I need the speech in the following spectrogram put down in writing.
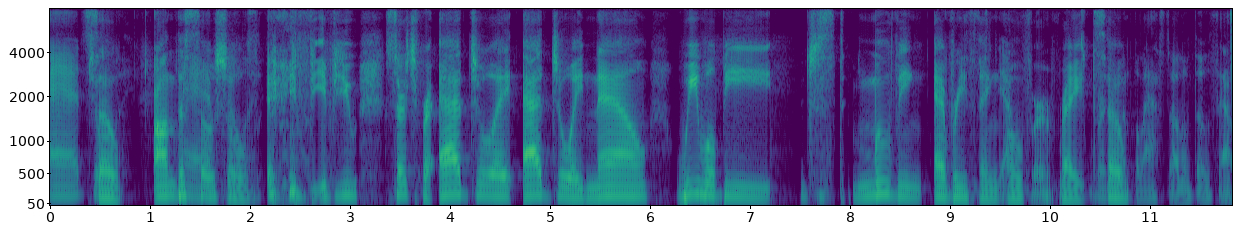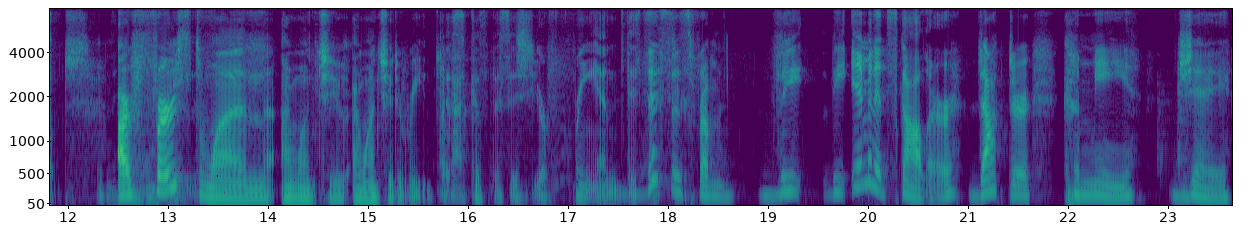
Add joy. So on the Add socials, if, if you search for Add Joy, Add Joy now, we will be just moving everything Yeah. over, right? We're so blast all of those out. our first days. one, I want you, I want you to read this Okay. because this is your friend. This, This is, is from the the eminent scholar, Dr. Camille J.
